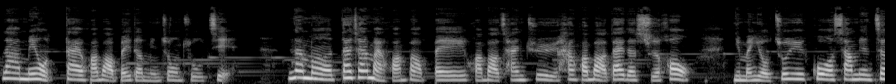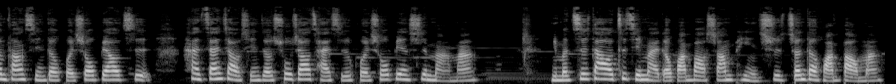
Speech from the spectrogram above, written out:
那没有带环保杯的民众租借。那么，大家买环保杯、环保餐具和环保袋的时候，你们有注意过上面正方形的回收标志和三角形的塑胶材质回收辨识码吗？你们知道自己买的环保商品是真的环保吗？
